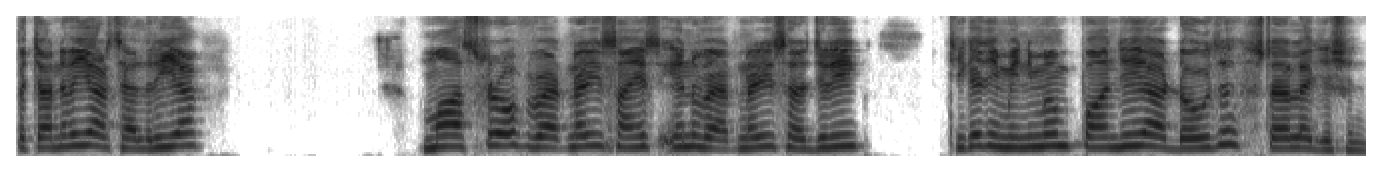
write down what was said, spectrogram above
95000 ਸੈਲਰੀ ਆ। Master of veterinary science in veterinary surgery ਠੀਕ ਹੈ ਜੀ ਮਿਨੀਮਮ 5000 ਡੌਗਸ ਸਟਰਲਾਈਜੇਸ਼ਨ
